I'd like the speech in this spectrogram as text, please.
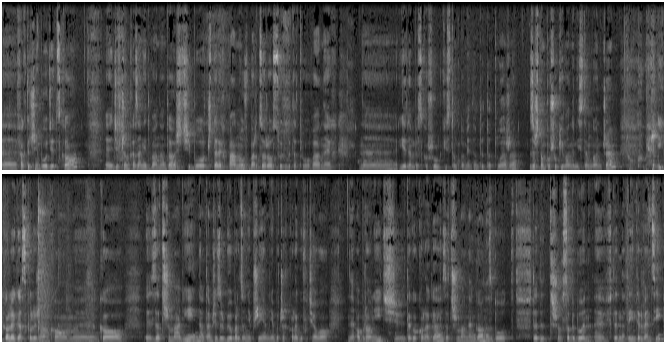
E, faktycznie było dziecko, e, dziewczynka zaniedbana dość. Było czterech panów, bardzo rosłych, wytatuowanych, e, jeden bez koszulki, stąd pamiętam te tatuaże. Zresztą poszukiwany listem gończym. I kolega z koleżanką go zatrzymali. No tam się zrobiło bardzo nieprzyjemnie, bo trzech kolegów chciało obronić tego kolegę zatrzymanego. Nas było wtedy, trzy osoby były wtedy na tej interwencji.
